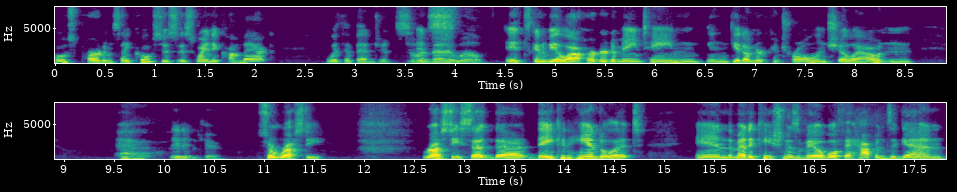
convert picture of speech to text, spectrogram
postpartum psychosis is going to come back with a vengeance. Oh, I bet it will. it's going to be a lot harder to maintain and, and get under control and chill out and They didn't care. so rusty rusty said that they can handle it and the medication is available if it happens again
